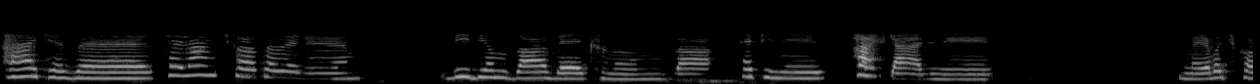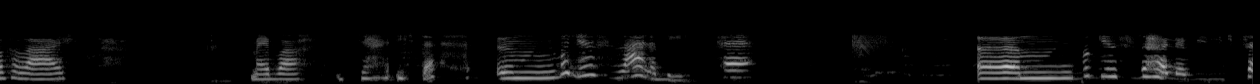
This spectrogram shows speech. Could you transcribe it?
Herkese selam çikolatalarım. Videomuza ve kanalımıza hepiniz hoş geldiniz. Merhaba çikolatalar. Merhaba. İşte ım, bugün sizlerle birlikte bugün sizlerle birlikte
